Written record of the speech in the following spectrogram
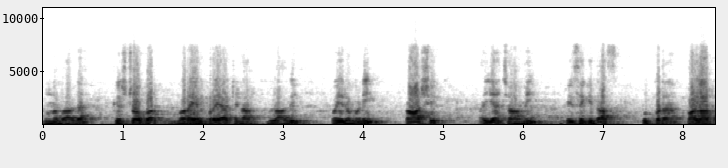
முன்னதாக கிறிஸ்டோபர் வரவேற்புரையாற்றினார் விழாவில் வைரமணி ராஷிக் ஐயாசாமி இசகிதாஸ் உட்பட பலர்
